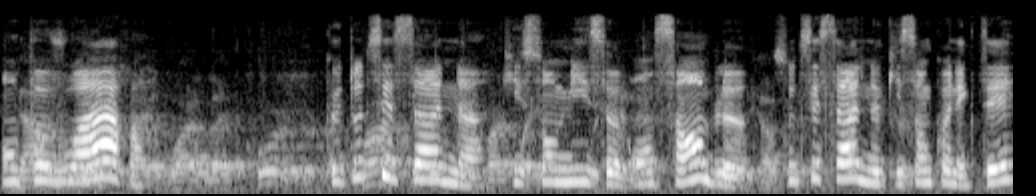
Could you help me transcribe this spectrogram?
On peut voir que toutes ces zones qui sont mises ensemble, toutes ces zones qui sont connectées,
